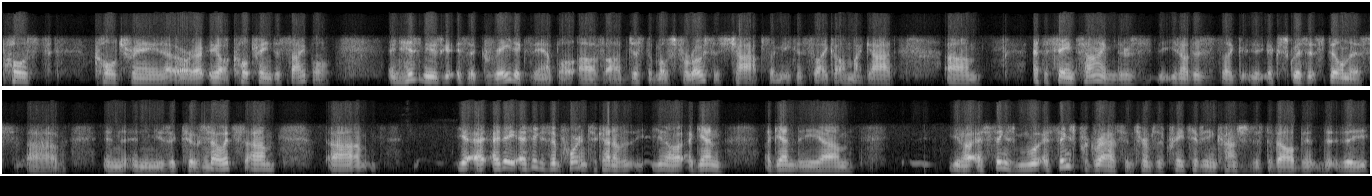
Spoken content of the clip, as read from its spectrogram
post Coltrane or you know, a Coltrane disciple. And his music is a great example of uh, just the most ferocious chops. I mean, it's like, oh my God. Um, at the same time, there's you know there's like exquisite stillness uh, in in the music too. Mm-hmm. So it's um, um, yeah, I, I think I think it's important to kind of you know again again the um, you know as things move as things progress in terms of creativity and consciousness development, the the,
